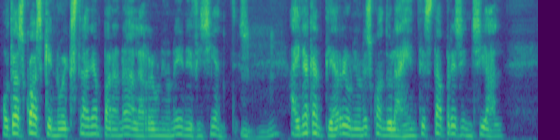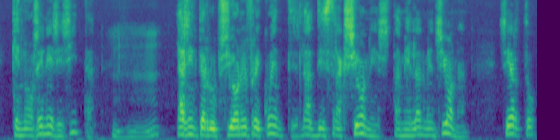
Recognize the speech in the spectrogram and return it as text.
Otras cosas que no extrañan para nada, las reuniones ineficientes. Hay una cantidad de reuniones cuando la gente está presencial que no se necesitan. Las interrupciones frecuentes, las distracciones, también las mencionan, ¿cierto?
